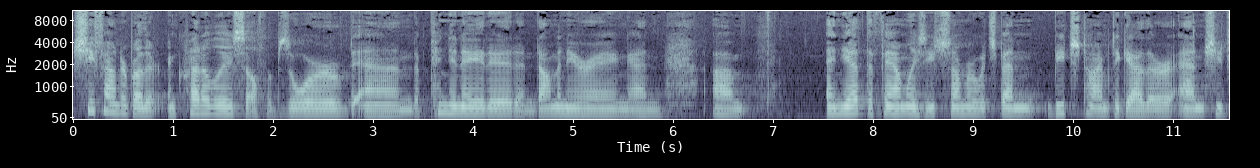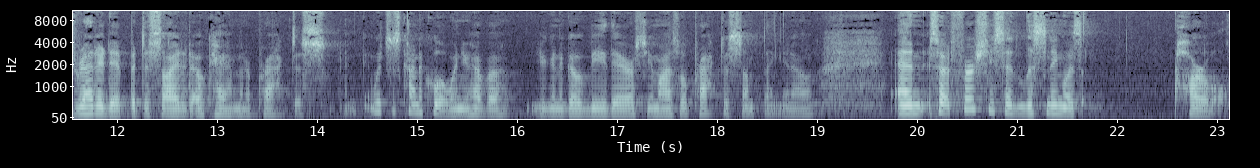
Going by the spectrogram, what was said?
she found her brother incredibly self absorbed and opinionated and domineering. And, um, and yet, the families each summer would spend beach time together, and she dreaded it but decided, okay, I'm going to practice, which is kind of cool when you have a, you're going to go be there, so you might as well practice something, you know. And so at first she said listening was horrible.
